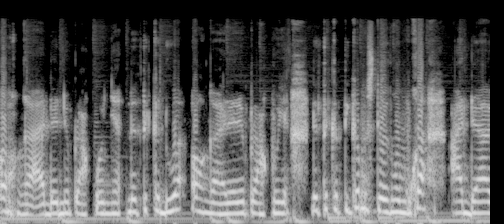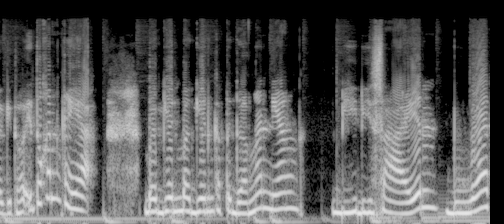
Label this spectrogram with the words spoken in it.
oh nggak ada nih pelakunya. Detik kedua oh nggak ada nih pelakunya. Detik ketiga pas dia ngebuka ada gitu. Itu kan kayak bagian-bagian ketegangan yang didesain buat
